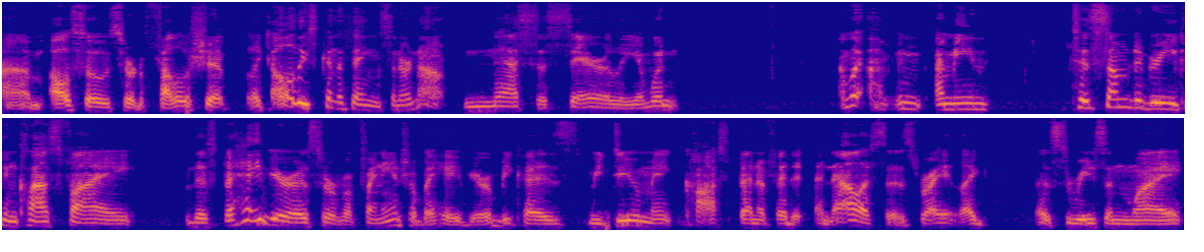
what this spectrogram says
Um, also, sort of fellowship, like all these kind of things that are not necessarily. And mean, I mean, to some degree, you can classify this behavior as sort of a financial behavior because we do make cost benefit analysis, right? Like that's the reason why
